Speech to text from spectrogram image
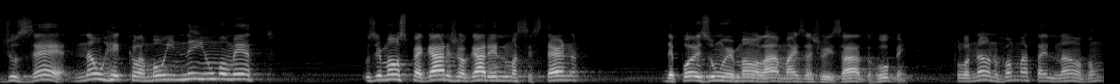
José não reclamou em nenhum momento. Os irmãos pegaram e jogaram ele numa cisterna. Depois, um irmão lá, mais ajuizado, Rubem, falou: Não, não vamos matar ele, não, vamos,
